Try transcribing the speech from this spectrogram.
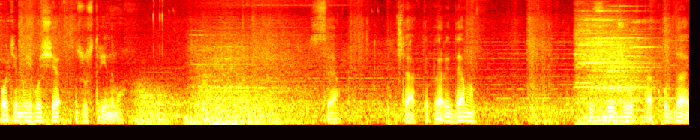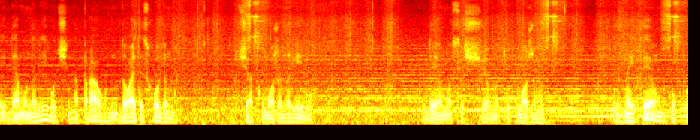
Потім ми його ще зустрінемо. Так, тепер йдемо досліджувати. Так, куди йдемо наліво чи направо? Давайте сходимо. Спочатку може наліво. Подивимося, що ми тут можемо знайти. Он по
